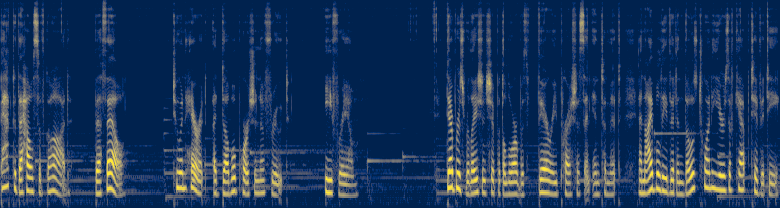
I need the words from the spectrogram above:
back to the house of God, Bethel, to inherit a double portion of fruit, Ephraim. Deborah's relationship with the Lord was very precious and intimate, and I believe that in those 20 years of captivity,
